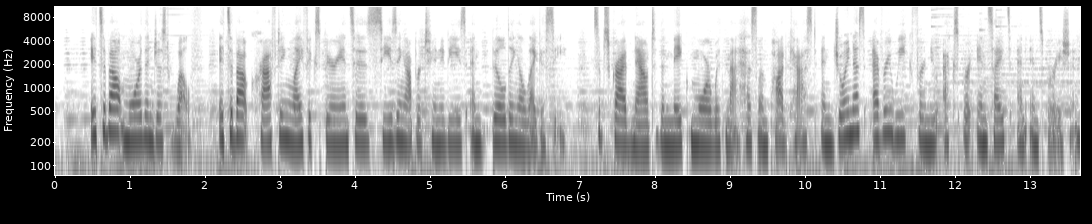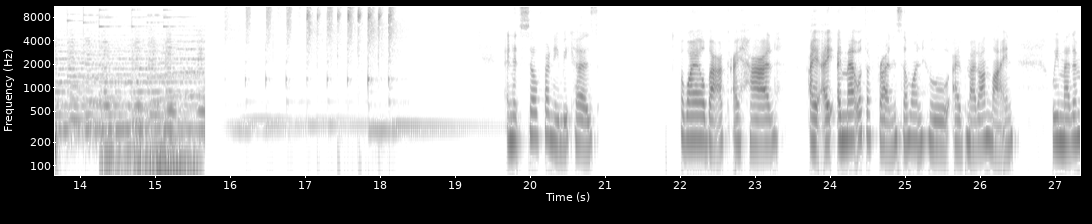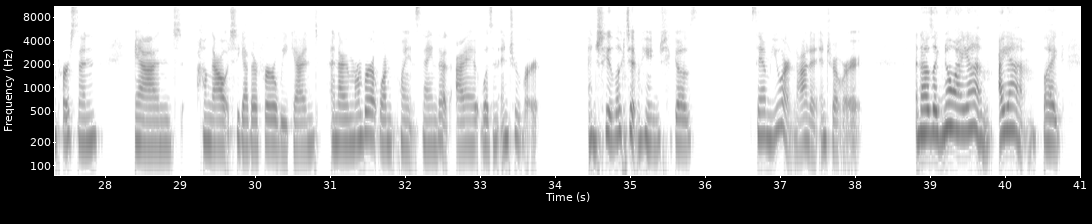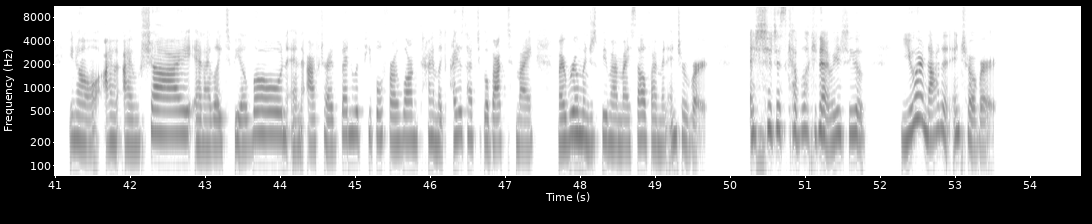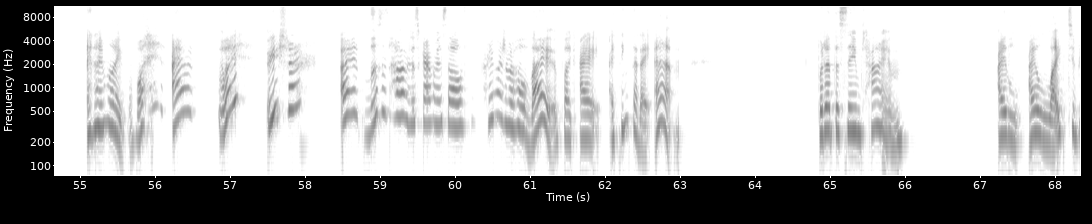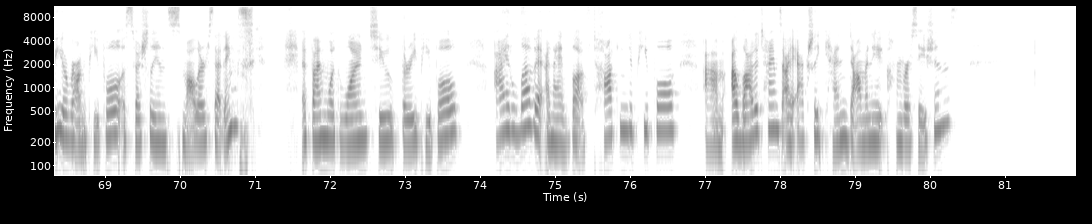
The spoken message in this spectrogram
It's about more than just wealth. It's about crafting life experiences, seizing opportunities, and building a legacy. Subscribe now to the Make More with Matt Heslin podcast and join us every week for new expert insights and inspiration. And it's so funny because a while back I had I, I, I met with a friend, someone who I've met online. We met in person and hung out together for a weekend. And I remember at one point saying that I was an introvert. And she looked at me and she goes, Sam, you are not an introvert. And I was like, no, I am. I am. Like, you know, I'm I'm shy and I like to be alone. And after I've been with people for a long time, like I just have to go back to my my room and just be by myself. I'm an introvert. And she just kept looking at me. She goes, You are not an introvert. And I'm like, What? I what? Are you sure? I this is how I've described myself pretty much my whole life. Like I I think that I am. But at the same time, I I like to be around people, especially in smaller settings. if I'm with one, two, three people, I love it, and I love talking to people. Um, a lot of times, I actually can dominate conversations.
